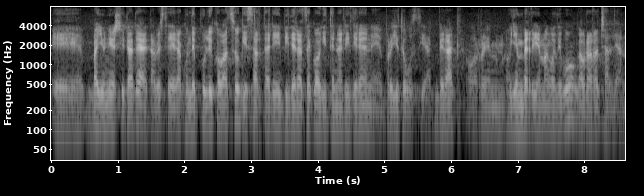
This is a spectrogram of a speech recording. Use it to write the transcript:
e, bai unibertsitatea eta beste erakunde publiko batzuk gizarteari bideratzeko egiten ari diren e, proiektu guztiak. Berak horren hoien berri emango digu gaur arratsaldean.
